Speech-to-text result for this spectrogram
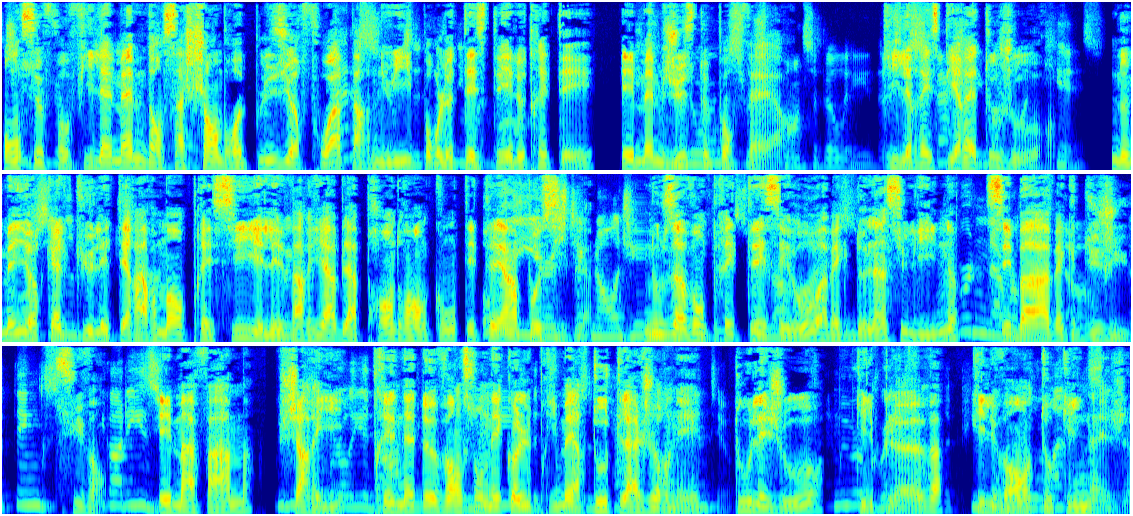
on se faufilait même dans sa chambre plusieurs fois par nuit pour le tester et le traiter, et même juste pour faire qu'il respirait toujours. Nos meilleurs calculs étaient rarement précis et les variables à prendre en compte étaient impossibles. Nous avons traité ces hauts avec de l'insuline, ces bas avec du jus. Suivant. Et ma femme, Chari, traînait devant son école primaire toute la journée, tous les jours, qu'il pleuve, qu'il vente ou qu'il neige.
